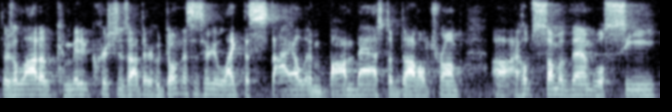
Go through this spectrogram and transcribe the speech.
there's a lot of committed Christians out there who don't necessarily like the style and bombast of Donald Trump. Uh, I hope some of them will see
